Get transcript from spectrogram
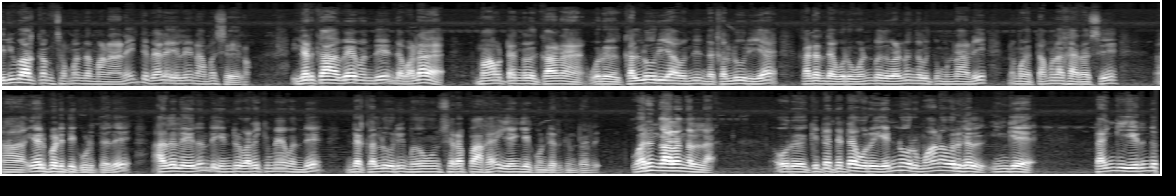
விரிவாக்கம் சம்பந்தமான அனைத்து வேலைகளையும் நாம் செய்கிறோம் இதற்காகவே வந்து இந்த வட மாவட்டங்களுக்கான ஒரு கல்லூரியாக வந்து இந்த கல்லூரியை கடந்த ஒரு ஒன்பது வருடங்களுக்கு முன்னாடி நம்ம தமிழக அரசு ஏற்படுத்தி கொடுத்தது. அதில் இருந்து இன்று வரைக்குமே வந்து இந்த கல்லூரி மிகவும் சிறப்பாக இயங்கி கொண்டிருக்கின்றது. வருங்காலங்களில் ஒரு கிட்டத்தட்ட ஒரு எண்ணூறு மாணவர்கள் இங்கே தங்கி இருந்து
